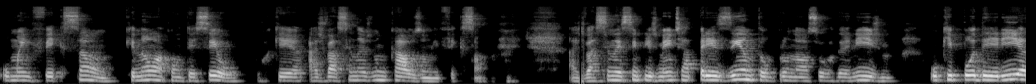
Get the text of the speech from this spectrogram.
uma infecção que não aconteceu, porque as vacinas não causam infecção. As vacinas simplesmente apresentam para o nosso organismo o que poderia,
